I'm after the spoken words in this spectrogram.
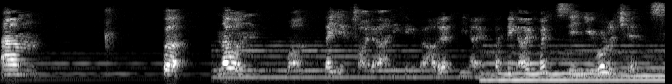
Um, but no one well, they didn't find out anything about it. You know, I think I went to see a neurologist,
